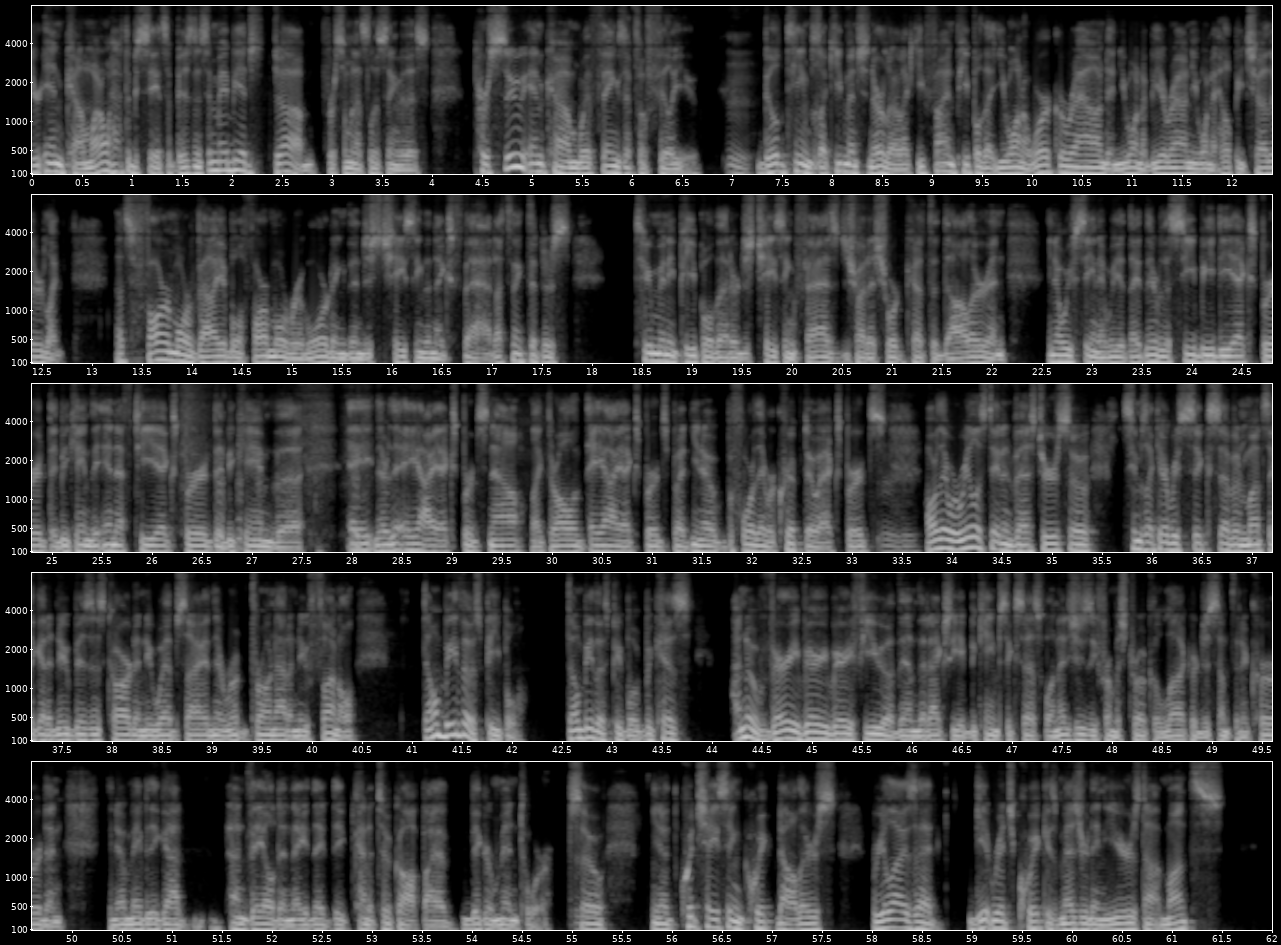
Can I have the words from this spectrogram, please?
your income. I don't have to say it's a business. It may be a job for someone that's listening to this. Pursue income with things that fulfill you. Mm. Build teams like you mentioned earlier. Like you find people that you want to work around and you want to be around. You want to help each other. Like that's far more valuable, far more rewarding than just chasing the next fad. I think that there's too many people that are just chasing fads to try to shortcut the dollar and you know, we've seen it. We they, they were the CBD expert. They became the NFT expert. They became the a, they're the AI experts now. Like they're all AI experts, but you know, before they were crypto experts, mm-hmm. or they were real estate investors. So it seems like every six, seven months they got a new business card, a new website, and they're throwing out a new funnel. Don't be those people. Don't be those people because I know very, very, very few of them that actually became successful, and that's usually from a stroke of luck or just something occurred, and you know maybe they got unveiled and they they, they kind of took off by a bigger mentor. Mm-hmm. So, you know, quit chasing quick dollars. Realize that get rich quick is measured in years, not months.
